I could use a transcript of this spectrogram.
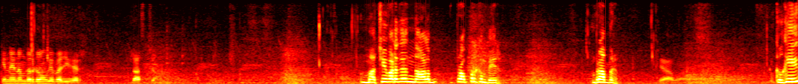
ਕਿੰਨੇ ਨੰਬਰ ਦੋਗੇ ਭਾਜੀ ਫਿਰ? 10 ਚੋਂ। ਮਾਛੀਵਾੜੇ ਦੇ ਨਾਲ ਪ੍ਰੋਪਰ ਕੰਪੇਅਰ ਬਰਾਬਰ। ਕੀ ਬਾਤ ਕਿਉਂਕਿ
